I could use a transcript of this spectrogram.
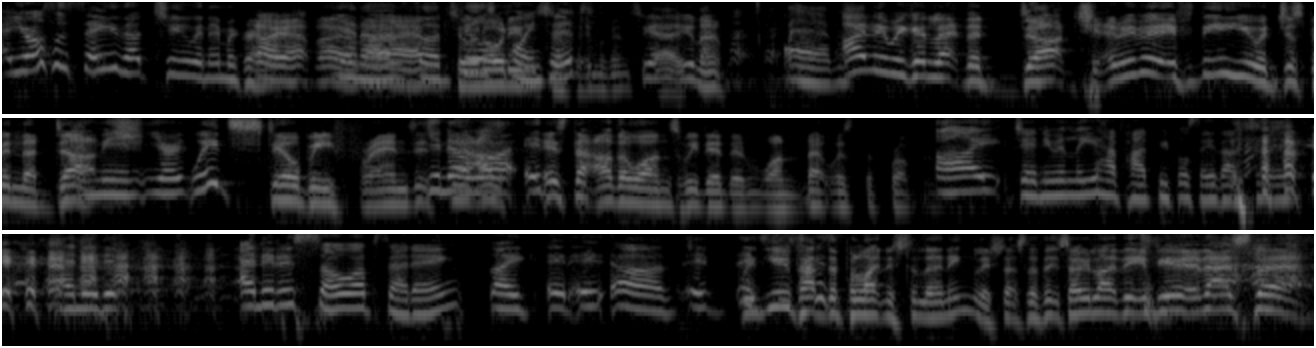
And you're also saying that to an immigrant. Oh yeah, I, you know, I so it to an feels of pointed. immigrants. Yeah, you know. Um, I think we can let the Dutch. I mean, if the EU had just been the Dutch, mean, you're- we'd still be friends. It's You know the what? Other, It's- it's the other ones we didn't want. That was the problem. I genuinely have had people say that to me, and it is, and it is so upsetting. Like it, it, uh, it. but you've had the politeness to learn English. That's the thing. So, like, the, if you, that's the.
